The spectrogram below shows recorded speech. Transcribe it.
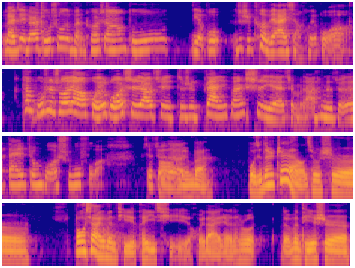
来这边读书的本科生，读也不就是特别爱想回国。他们不是说要回国是要去就是干一番事业什么的，他们就觉得待中国舒服，就觉得明白。我觉得是这样，就是包括下一个问题可以一起回答一下。他说的问题是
